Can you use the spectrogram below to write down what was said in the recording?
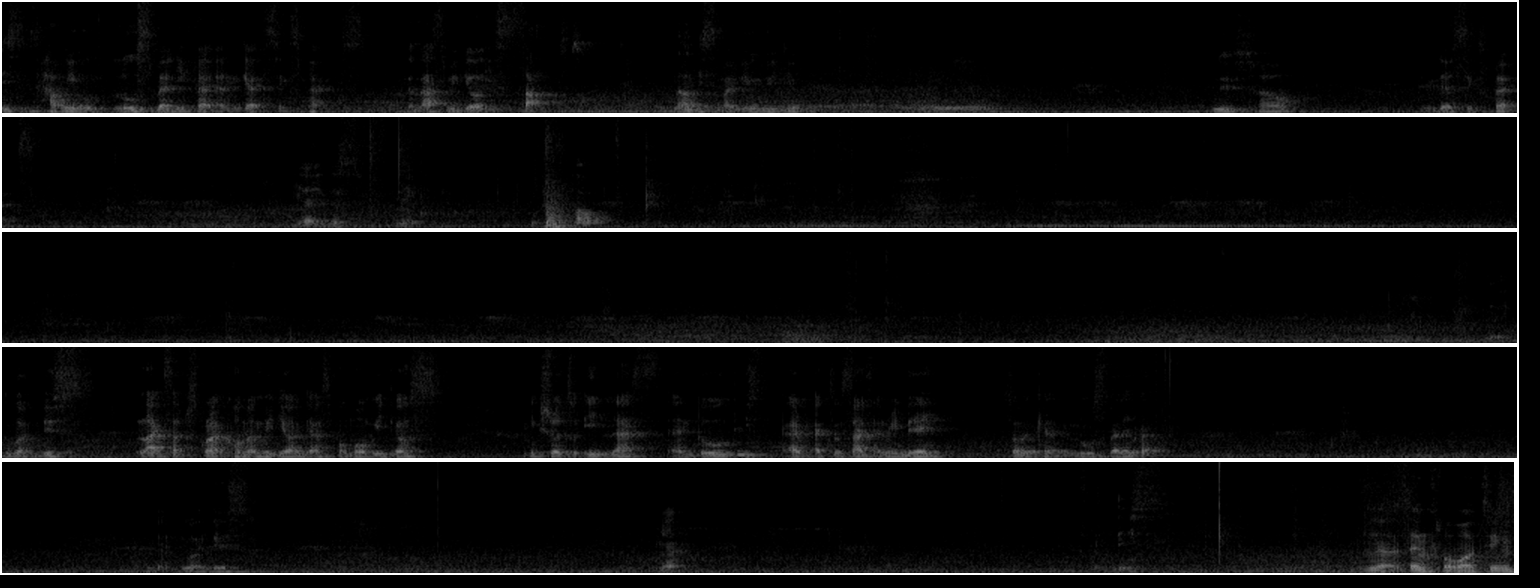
this is how you lose belly fat and get six packs. The last video is sucked. Now this is my new video. This is how you get six packs. Yeah you just need about do like this like subscribe comment video and ask for more videos. Make sure to eat less and do this exercise every day so you can lose belly fat yeah, do like this. Yeah. This. Yeah thanks for watching.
